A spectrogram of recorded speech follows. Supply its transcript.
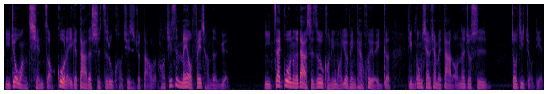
你就往前走，过了一个大的十字路口，其实就到了，好，其实没有非常的远，你再过那个大的十字路口，你往右边看，会有一个金宫乡下面大楼，那就是洲际酒店，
